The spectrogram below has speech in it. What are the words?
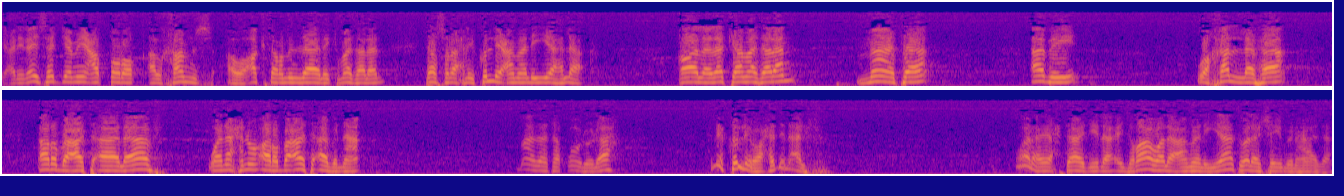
يعني ليست جميع الطرق الخمس أو أكثر من ذلك مثلا تصلح لكل عملية لا. قال لك مثلا مات أبي وخلف أربعة آلاف ونحن أربعة أبناء. ماذا تقول له؟ لكل واحد ألف. ولا يحتاج إلى إجراء ولا عمليات ولا شيء من هذا.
